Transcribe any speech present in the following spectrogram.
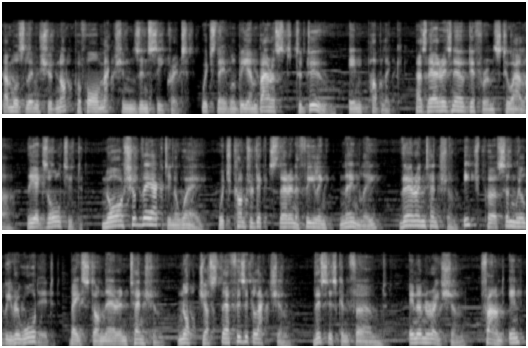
a Muslim should not perform actions in secret, which they will be embarrassed to do in public, as there is no difference to Allah, the Exalted, nor should they act in a way which contradicts their inner feeling, namely, their intention. Each person will be rewarded based on their intention, not just their physical action. This is confirmed in a narration found in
